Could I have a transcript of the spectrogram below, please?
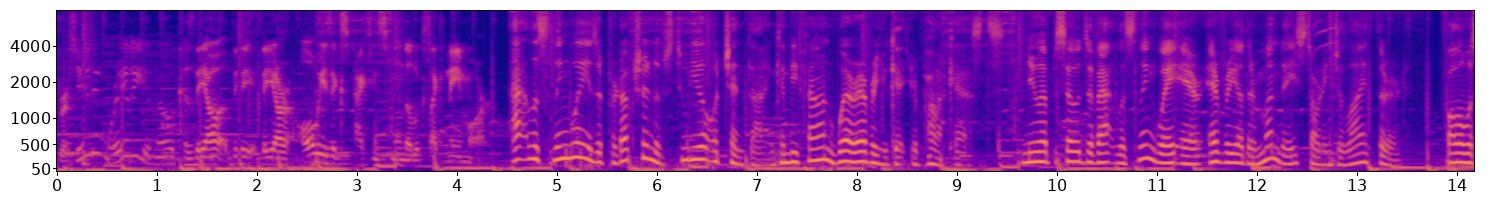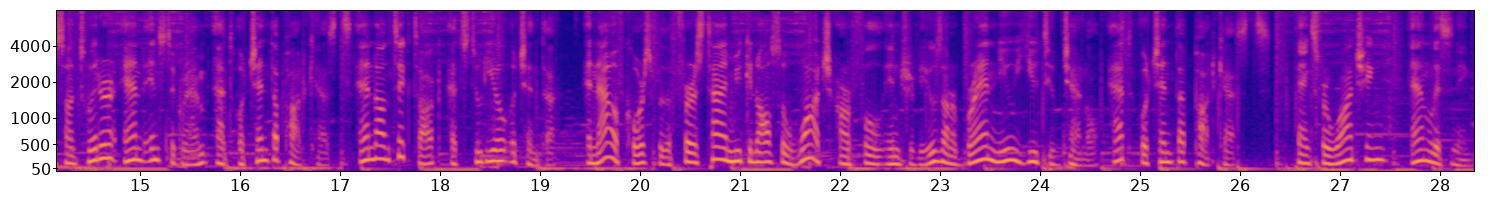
brazilian really? You know because they are they, they are always expecting someone that looks like neymar. Atlas lingüe is a production of studio ochenta and can be found wherever you get your podcasts. New episodes of atlas linguae air every other monday starting july 3rd Follow us on Twitter and Instagram at Ochenta Podcasts and on TikTok at Studio Ochenta. And now, of course, for the first time, you can also watch our full interviews on our brand new YouTube channel at Ochenta Podcasts. Thanks for watching and listening.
